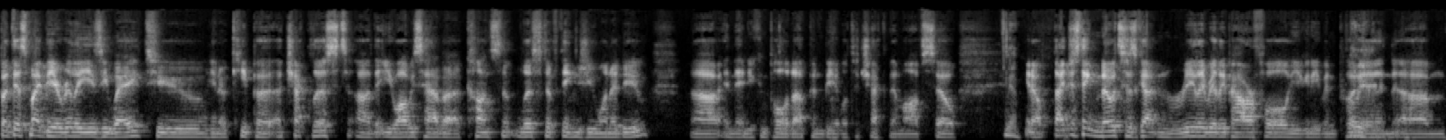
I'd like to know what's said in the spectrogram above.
but this might be a really easy way to you know keep a, a checklist uh, that you always have a constant list of things you want to do uh, and then you can pull it up and be able to check them off so yeah. you know i just think notes has gotten really really powerful you can even put oh, yeah. in um,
